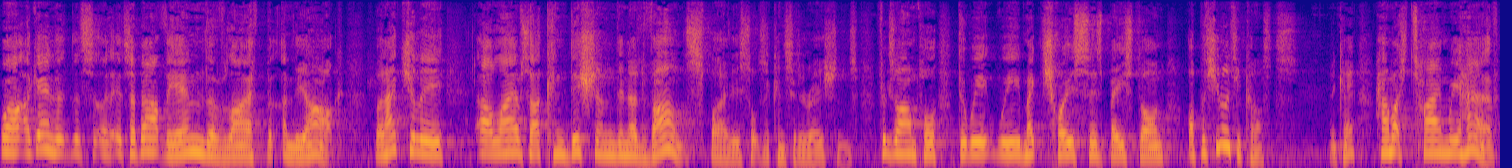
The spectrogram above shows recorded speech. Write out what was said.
Well, again, it's about the end of life and the arc, but actually, our lives are conditioned in advance by these sorts of considerations. For example, that we, we make choices based on opportunity costs. Okay? How much time we have.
